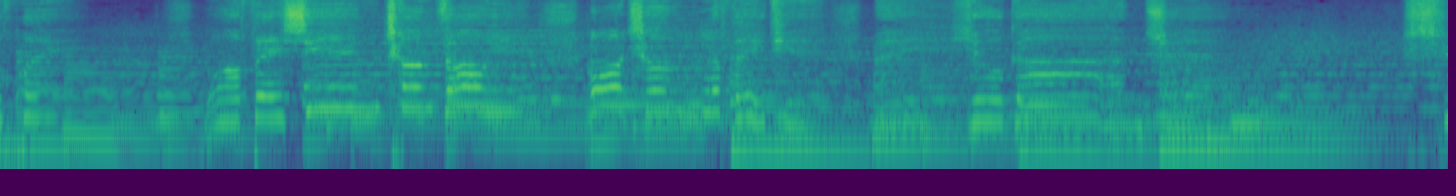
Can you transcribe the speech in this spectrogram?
会莫非心肠早已磨成了废铁没有感觉。是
